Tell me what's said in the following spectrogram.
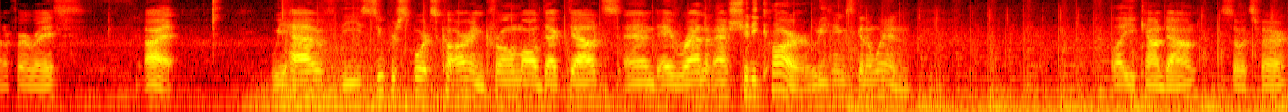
Wanted for a race. Alright. We have the super sports car in chrome all decked out and a random ass shitty car. Who do you think is gonna win? I'll let you count down so it's fair.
